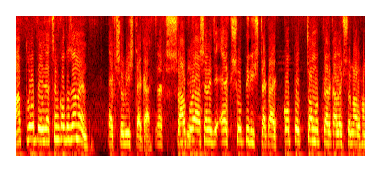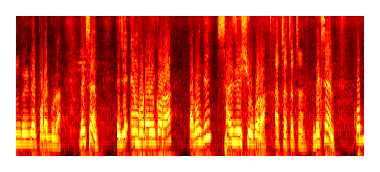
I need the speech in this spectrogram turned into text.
মাত্র পেয়ে যাচ্ছেন কত জানেন? একশো বিশ টাকায়। একশো তারপরে আসেন এই যে একশো তিরিশ টাকায়। কত চমৎকার কালেকশন আলহামদুলিল্লাহ প্রোডাক্টগুলা দেখছেন? এই যে এমব্রয়ডারি করা এবং কি সাইজ রেশিও করা। আচ্ছা আচ্ছা আচ্ছা। দেখছেন? কত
